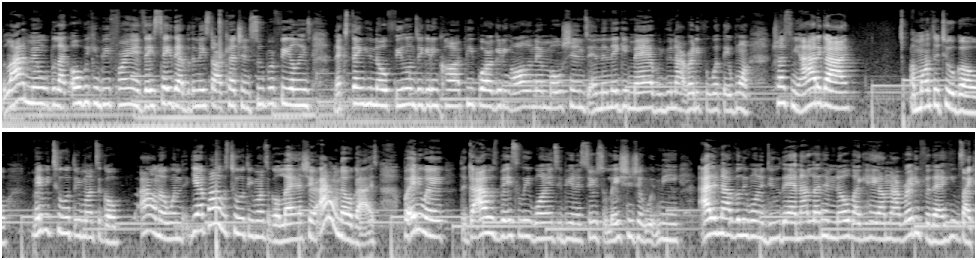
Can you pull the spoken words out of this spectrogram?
A lot of men will be like, oh, we can be friends. They say that, but then they start catching super feelings. Next thing you know, feelings are getting caught. People are getting all in their emotions, and then they get mad when you're not ready for what they want. Trust me, I had a guy a month or two ago, maybe two or three months ago, I don't know when. Yeah, probably was two or three months ago last year. I don't know, guys. But anyway, the guy was basically wanting to be in a serious relationship with me. I did not really want to do that, and I let him know like, hey, I'm not ready for that. He was like,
